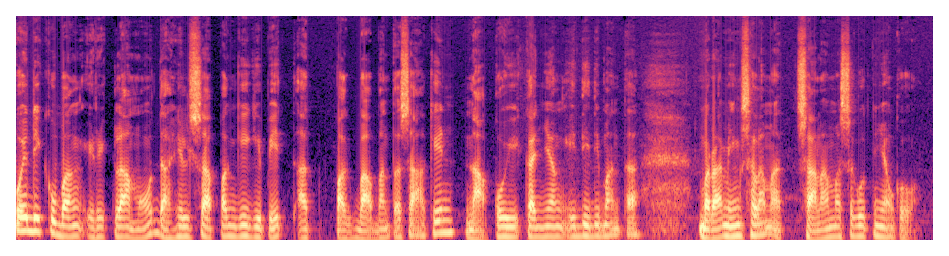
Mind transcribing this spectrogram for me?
Pwede ko bang ireklamo dahil sa panggigipit at pagbabanta sa akin na ako'y kanyang ididimanta? Maraming salamat. Sana masagot niyo ako.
